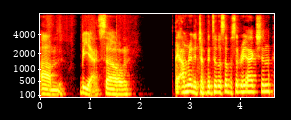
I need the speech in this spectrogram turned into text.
Um, but yeah, so I'm ready to jump into this episode reaction.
